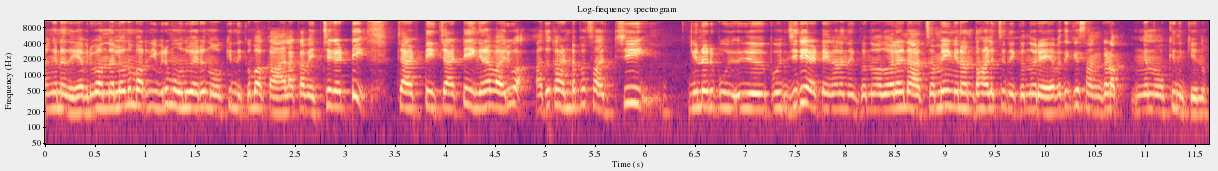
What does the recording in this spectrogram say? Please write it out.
അങ്ങനെ ദേ അവർ വന്നല്ലോ എന്ന് പറഞ്ഞ് ഇവർ മൂന്ന് പേര് നോക്കി നിൽക്കുമ്പോൾ കാലൊക്കെ വെച്ച് കെട്ടി ചട്ടി ചട്ടി ഇങ്ങനെ വരുക അത് കണ്ടപ്പോൾ സച്ചി ഇങ്ങനെ ഒരു പുഞ്ചിരിയായിട്ട് ഇങ്ങനെ നിൽക്കുന്നു അതുപോലെ തന്നെ അച്ഛമ്മ ഇങ്ങനെ അന്താളിച്ച് നിൽക്കുന്നു രേവതിക്ക് സങ്കടം ഇങ്ങനെ നോക്കി നിൽക്കുന്നു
